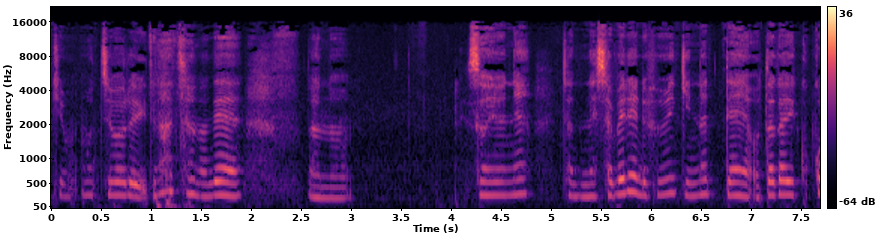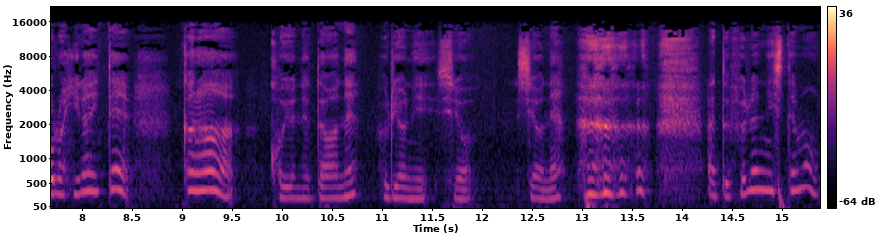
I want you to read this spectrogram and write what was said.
気持ち悪いってなっちゃうので、あの、そういうね、ちゃんとね、喋れる雰囲気になって、お互い心開いて、から、こういうネタはね、振るようにしよう、しようね。あと、振るにしても、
